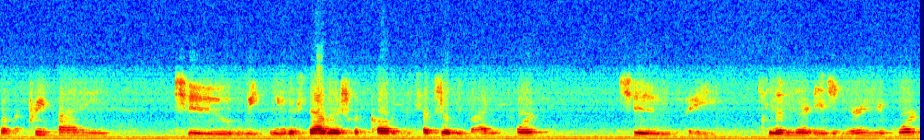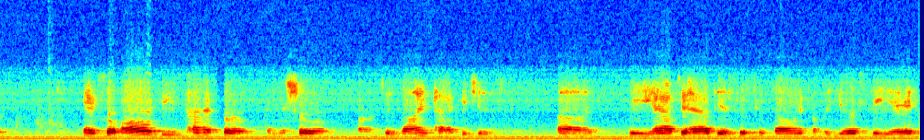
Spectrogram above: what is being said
from the pre-planning to we, we've established what's called a conceptual design report to a preliminary engineering report. And so all of these type of initial uh, design packages, uh, we have to have the assistance not only from the USDA,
